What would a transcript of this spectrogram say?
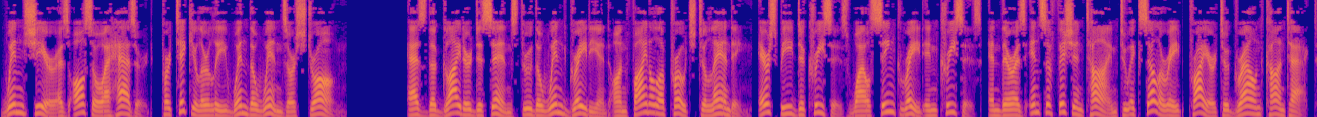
wind shear is also a hazard, particularly when the winds are strong. As the glider descends through the wind gradient on final approach to landing, airspeed decreases while sink rate increases, and there is insufficient time to accelerate prior to ground contact.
